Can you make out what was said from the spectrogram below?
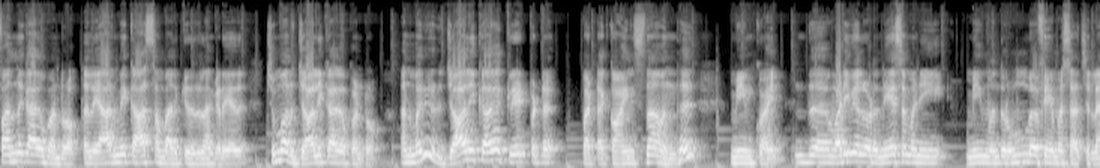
ஃபன்னுக்காக பண்ணுறோம் அதில் யாருமே காசு சம்பாதிக்கிறதுலாம் கிடையாது. சும்மா ஒரு ஜாலிக்காக பண்ணுறோம் அந்த மாதிரி ஒரு ஜாலிக்காக கிரியேட் பட்ட பட்ட காயின்ஸ் தான் வந்து மீம் காயின் இந்த வடிவேலோட நேசமணி மீம் வந்து ரொம்ப ஃபேமஸ் ஆச்சுல்ல?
